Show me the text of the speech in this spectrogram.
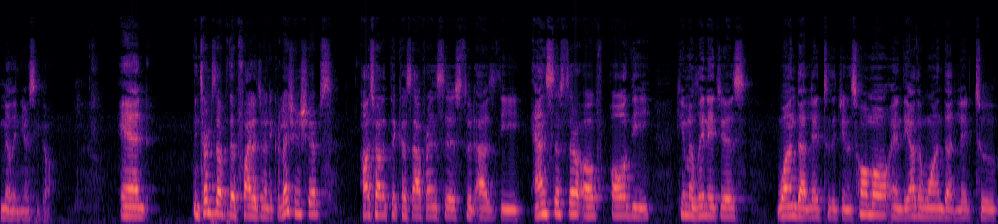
million years ago. And in terms of the phylogenetic relationships, Australopithecus afarensis stood as the ancestor of all the human lineages, one that led to the genus Homo, and the other one that led to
